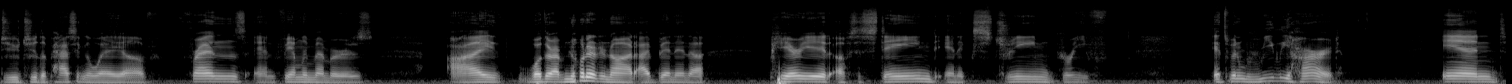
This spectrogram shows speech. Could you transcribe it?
due to the passing away of friends and family members, I, whether I've known it or not, I've been in a period of sustained and extreme grief. It's been really hard. And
